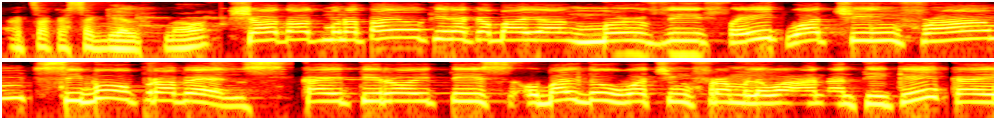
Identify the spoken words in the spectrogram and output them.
at saka sa gelt, no? Shoutout muna tayo kinakabayang Murphy Faith watching from Cebu Province. Kay Tiroitis Obaldo watching from Lawaan Antique. Kay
